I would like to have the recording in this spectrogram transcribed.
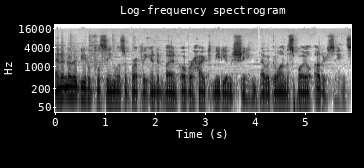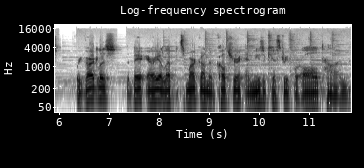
and another beautiful scene was abruptly ended by an overhyped media machine that would go on to spoil other scenes. Regardless, the Bay Area left its mark on the culture and music history for all time.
